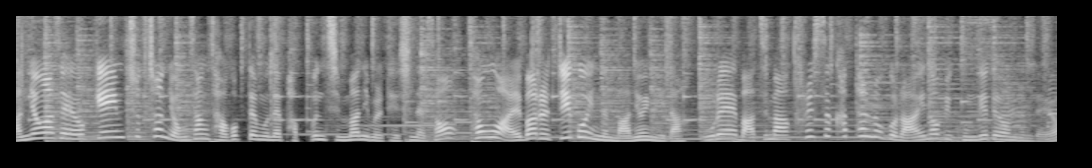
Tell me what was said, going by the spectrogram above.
안녕하세요. 게임 추천 영상 작업 때문에 바쁜 집마님을 대신해서 성우 알바를 뛰고 있는 마녀입니다. 올해 마지막 플스 카탈로그 라인업이 공개되었는데요.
